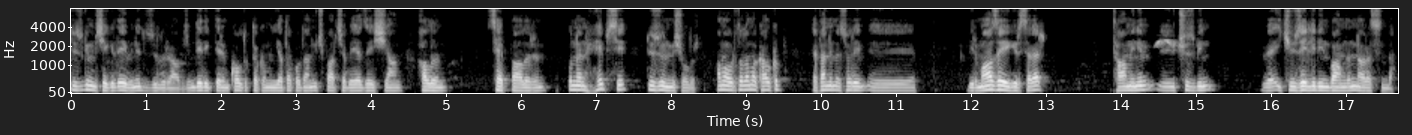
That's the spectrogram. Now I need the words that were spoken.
düzgün bir şekilde evini düzülür abicim. Dediklerim koltuk takımın, yatak odan, üç parça beyaz eşyan, halın, sehpaların bunların hepsi düzülmüş olur. Ama ortalama kalkıp efendime söyleyeyim eee, bir mağazaya girseler tahminim e, 300 bin ve 250 bin bandının arasında.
